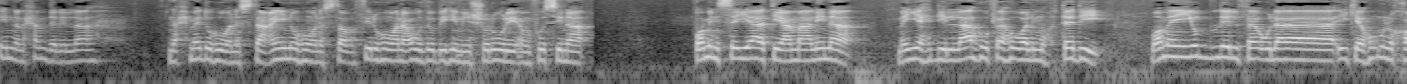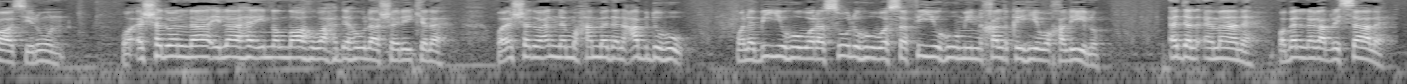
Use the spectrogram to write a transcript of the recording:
إن الحمد لله نحمده ونستعينه ونستغفره ونعوذ به من شرور أنفسنا ومن سيئات أعمالنا من يهدي الله فهو المهتدي ومن يضلل فأولئك هم الخاسرون وأشهد أن لا إله إلا الله وحده لا شريك له وأشهد أن محمدا عبده ونبيه ورسوله وصفيه من خلقه وخليله أدى الأمانة وبلغ الرسالة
